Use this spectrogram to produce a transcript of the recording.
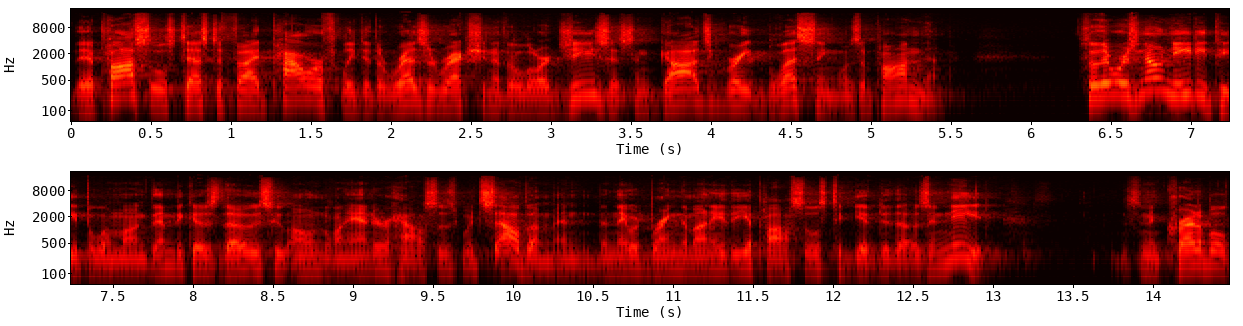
The apostles testified powerfully to the resurrection of the Lord Jesus, and God's great blessing was upon them. So there was no needy people among them because those who owned land or houses would sell them, and then they would bring the money of the apostles to give to those in need. It's an incredible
